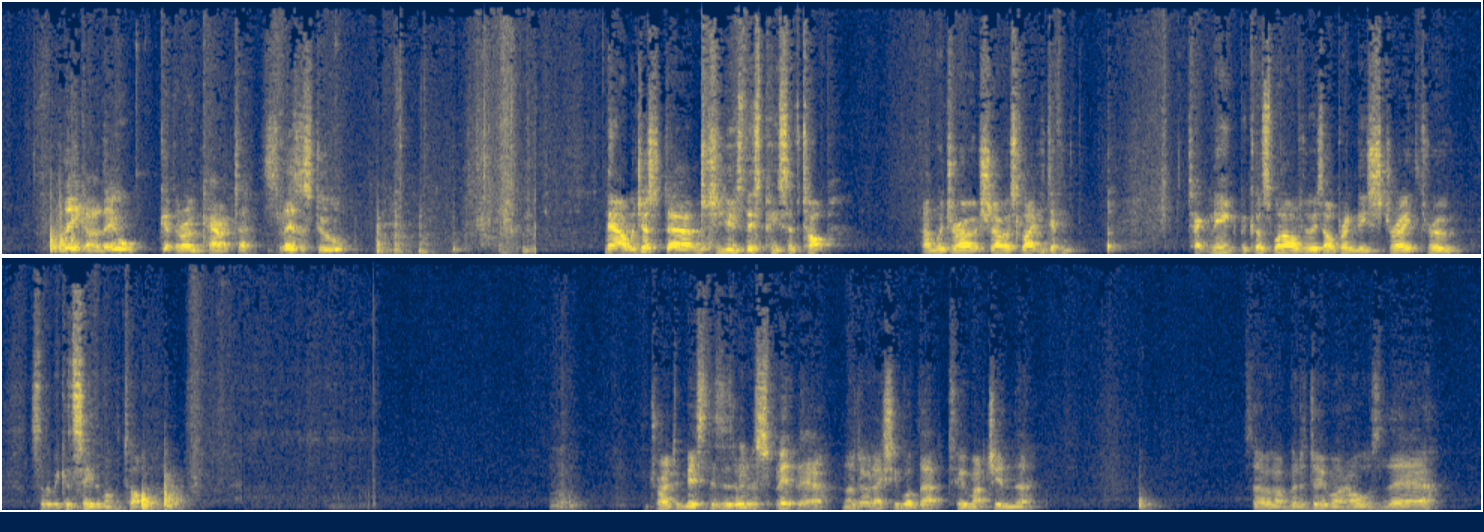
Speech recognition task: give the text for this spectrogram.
There you go, they all get their own character. So there's a stool. Now we're just um, use this piece of top and we'll draw, show a slightly different technique because what I'll do is I'll bring these straight through so that we can see them on the top. Trying to miss. This. There's a little bit of split there, and I don't actually want that too much in the. So I'm going to do my holes there.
